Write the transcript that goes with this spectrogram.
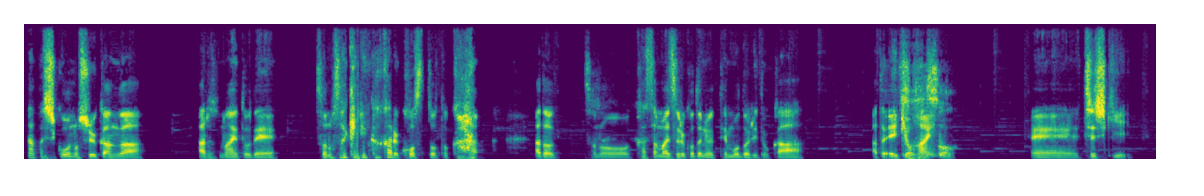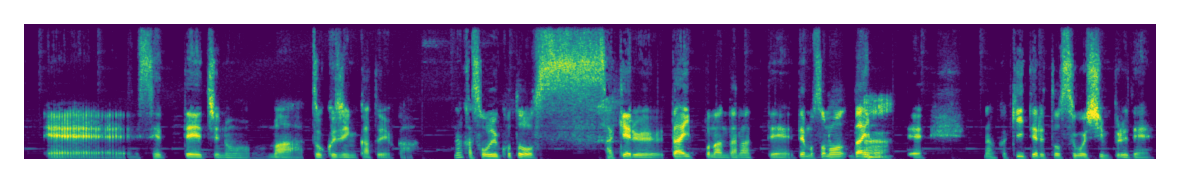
なんか思考の習慣があるとないとで、その先にかかるコストとか、あと、そのカスタマイズすることによって手戻りとか、あと影響範囲のえー知識、えー設定値の、まあ、俗人化というか、なんかそういうことを避ける第一歩なんだなって、でもその第一歩って、なんか聞いてるとすごいシンプルで、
